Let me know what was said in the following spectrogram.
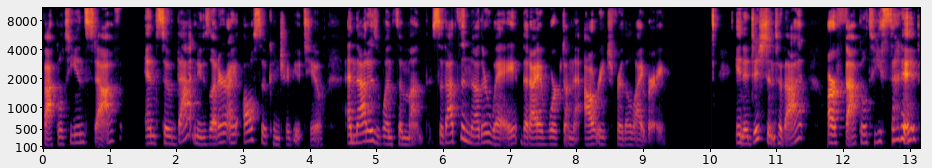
faculty and staff. And so that newsletter I also contribute to and that is once a month. So that's another way that I have worked on the outreach for the library. In addition to that, our faculty senate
